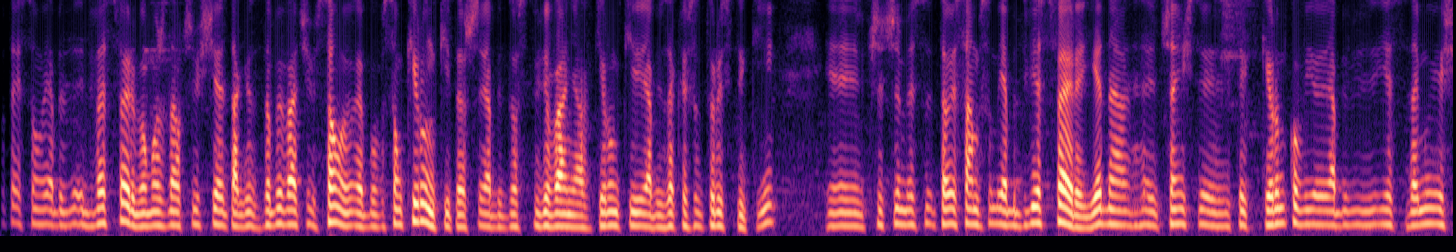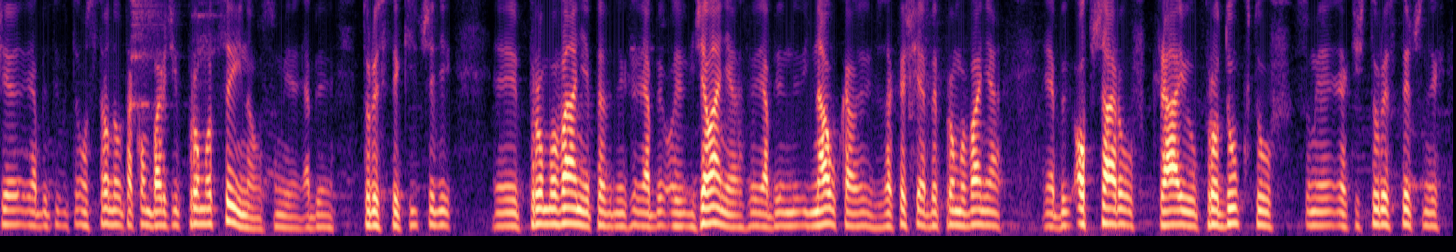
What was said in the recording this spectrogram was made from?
Tutaj są jakby dwie sfery, bo można oczywiście tak zdobywać, są, bo są kierunki też jakby do studiowania, kierunki jakby z zakresu turystyki. Yy, Przy czym to są jakby dwie sfery. Jedna e, część e, tych kierunków e, jest, zajmuje się jakby tą stroną taką bardziej promocyjną w sumie jakby turystyki, czyli promowanie pewnych jakby działania, jakby nauka w zakresie jakby promowania jakby obszarów, kraju, produktów w sumie jakichś turystycznych,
